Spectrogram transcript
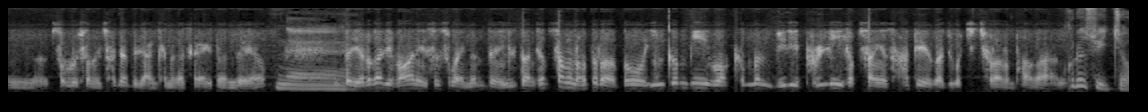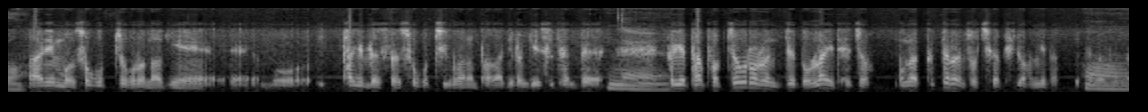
음, 솔루션을 찾아야 되지 않겠는가 생각이 드는데요. 네. 일단 여러 가지 방안이 있을 수가 있는데 일단 협상을 하더라도 인건비만큼은 미리 분리 협상에서 합의해 가지고 지출하는 방안. 그럴 수 있죠. 아니 뭐 소급적으로 나중에 뭐 타결돼서 소급 지급하는 방안 이런 게 있을 텐데. 네. 그게 다 법적으로는 이제 논란이 되죠. 뭔가 특별한 조치가 필요합니다. 어.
